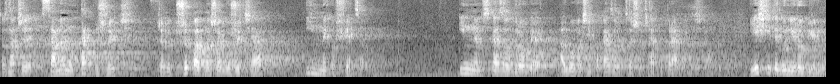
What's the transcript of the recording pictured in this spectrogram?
To znaczy samemu tak żyć, żeby przykład naszego życia innych oświecał innym wskazał drogę albo właśnie pokazał coś, że trzeba poprawić. Jeśli tego nie robimy,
